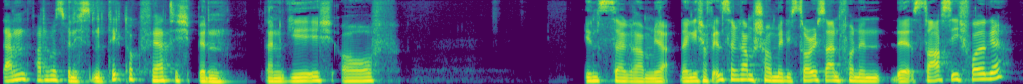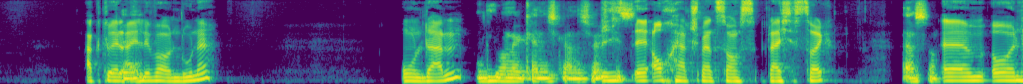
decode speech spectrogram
dann, warte kurz, wenn ich mit TikTok fertig bin, dann gehe ich auf Instagram, ja. Dann gehe ich auf Instagram, schaue mir die Stories an von den der Stars, die ich folge. Aktuell Okay. Eiliver und Lune. Und dann Lune kenne ich gar nicht. ist, äh, auch Herzschmerz-Songs, gleiches Zeug. Achso. Ähm, und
